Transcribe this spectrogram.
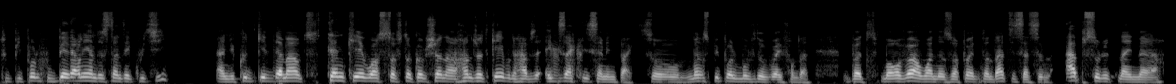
to people who barely understand equity and you could give them out 10k worth of stock option or 100k would have the exactly same impact. So most people moved away from that. But moreover, one other point on that is that's an absolute nightmare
